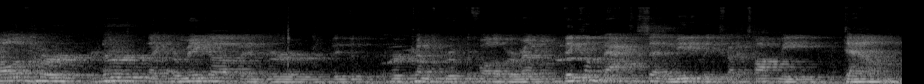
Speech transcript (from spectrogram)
all of her, her, like her makeup and her, the, the, her kind of group that follow her around, they come back to set immediately and try to me down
